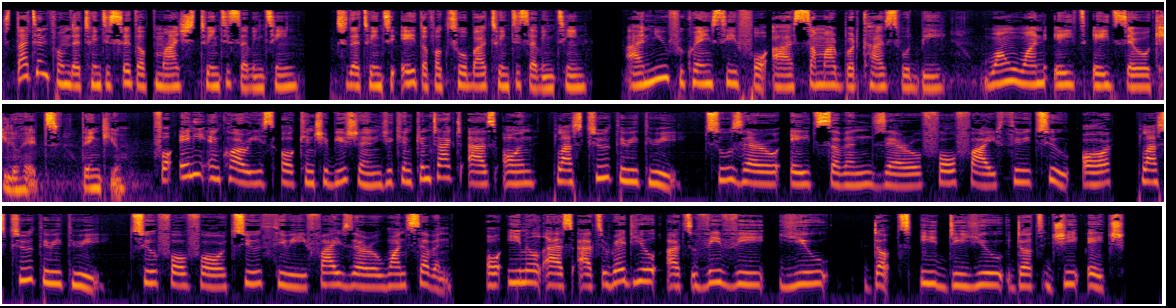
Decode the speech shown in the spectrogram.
Starting from the 26th of March 2017 to the 28th of October 2017, our new frequency for our summer broadcast would be 11880 kHz. Thank you. For any inquiries or contribution, you can contact us on plus 233 20874532 or plus 233 244 or email us at radio at vvu.edu.gh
